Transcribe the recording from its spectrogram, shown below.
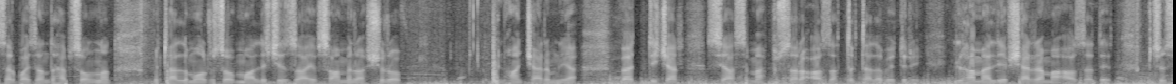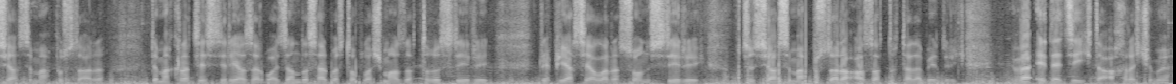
Azərbaycanda həbs olunan Mütəllim Orucov, Malik Zayev, Samir Aşurov, Günhan Kərimliyə və digər siyasi məhbuslara azadlıq tələb edirik. İlham Əliyev şərrəmə azad et. Bütün siyasi məhbusları demokratiya istəyirik Azərbaycanda, sərbəst toplaşma azadlığı istəyirik. Repressiyalara son istəyirik. Bütün siyasi məhbuslara azadlıq tələb edirik və edəcəyik də axıra kimi.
